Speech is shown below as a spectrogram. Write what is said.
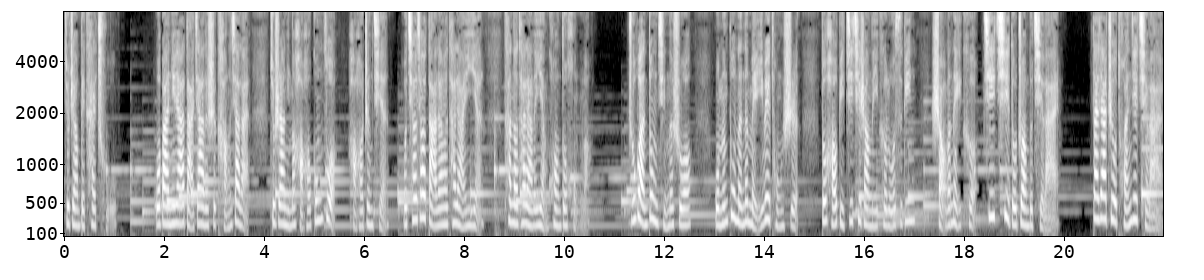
就这样被开除。我把你俩打架的事扛下来。”就是让你们好好工作，好好挣钱。我悄悄打量了他俩一眼，看到他俩的眼眶都红了。主管动情地说：“我们部门的每一位同事，都好比机器上的一颗螺丝钉，少了哪一颗，机器都转不起来。大家只有团结起来，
